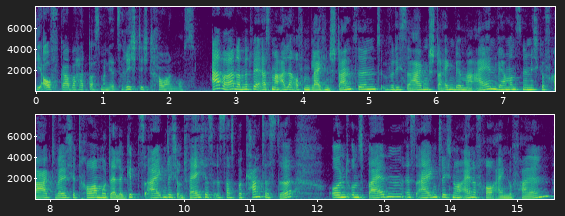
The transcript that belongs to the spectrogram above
die Aufgabe hat, dass man jetzt richtig trauern muss. Aber damit wir erstmal alle auf dem gleichen Stand sind, würde ich sagen, steigen wir mal ein. Wir haben uns nämlich gefragt, welche Trauermodelle gibt es eigentlich und welches ist das bekannteste? Und uns beiden ist eigentlich nur eine Frau eingefallen.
